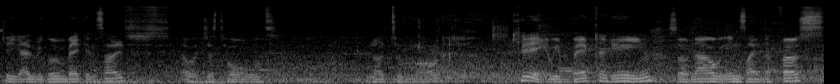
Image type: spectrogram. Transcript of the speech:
Okay, guys, we're going back inside. I was just told not to vlog. Okay, we're back again. So now we're inside the first.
